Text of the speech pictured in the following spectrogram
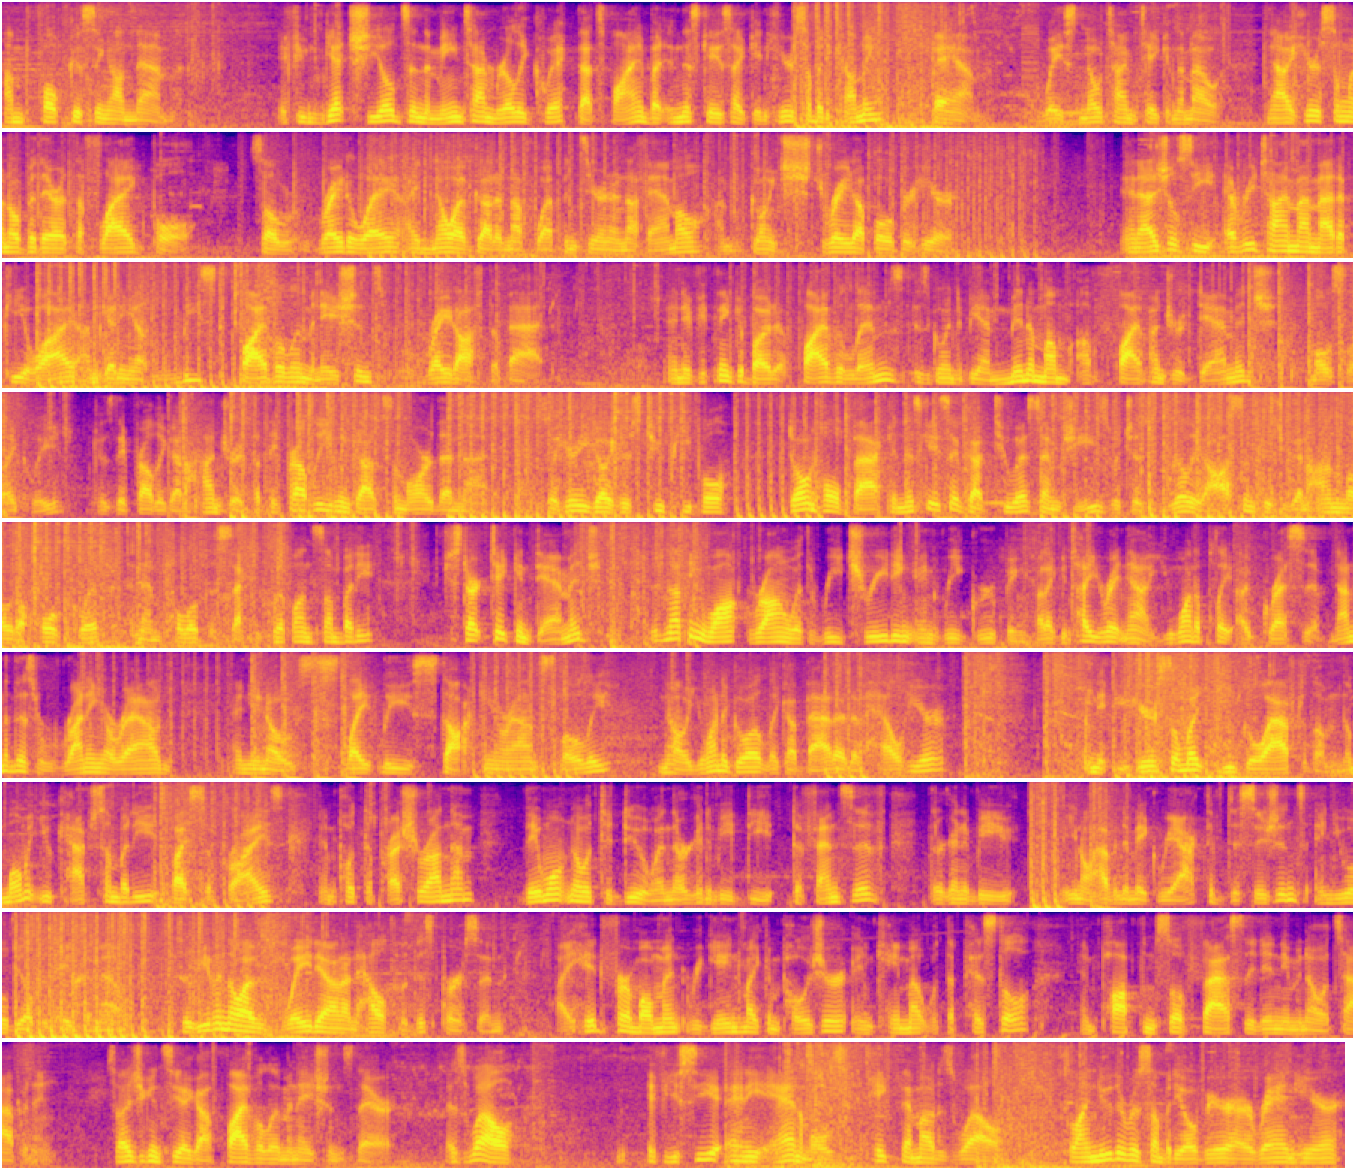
I'm focusing on them. If you can get shields in the meantime really quick, that's fine. But in this case, I can hear somebody coming. Bam. Waste no time taking them out. Now I hear someone over there at the flagpole. So right away, I know I've got enough weapons here and enough ammo. I'm going straight up over here. And as you'll see, every time I'm at a POI, I'm getting at least five eliminations right off the bat. And if you think about it, five elims is going to be a minimum of 500 damage, most likely, because they probably got 100, but they probably even got some more than that. So here you go, here's two people. Don't hold back. In this case, I've got two SMGs, which is really awesome because you can unload a whole clip and then pull out the second clip on somebody. If you start taking damage, there's nothing wrong with retreating and regrouping, but I can tell you right now, you want to play aggressive. None of this running around and, you know, slightly stalking around slowly. No, you want to go out like a bat out of hell here. And if you hear somebody, you go after them. The moment you catch somebody by surprise and put the pressure on them, they won't know what to do and they're going to be de defensive. They're going to be, you know, having to make reactive decisions and you will be able to take them out. So even though I was way down on health with this person, I hid for a moment, regained my composure, and came out with the pistol and popped them so fast they didn't even know what's happening. So as you can see, I got five eliminations there. As well, if you see any animals, take them out as well. So I knew there was somebody over here. I ran here,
